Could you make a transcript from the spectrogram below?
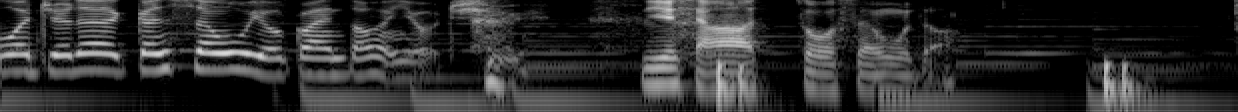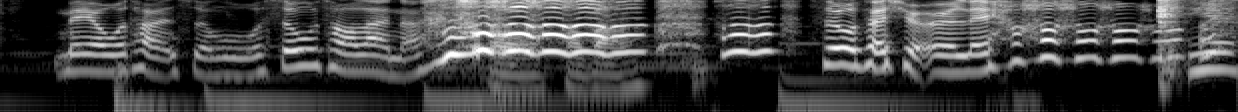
我觉得跟生物有关都很有趣。你也想要做生物的？没有，我讨厌生物，我生物超烂的，所以我才选二类。因为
